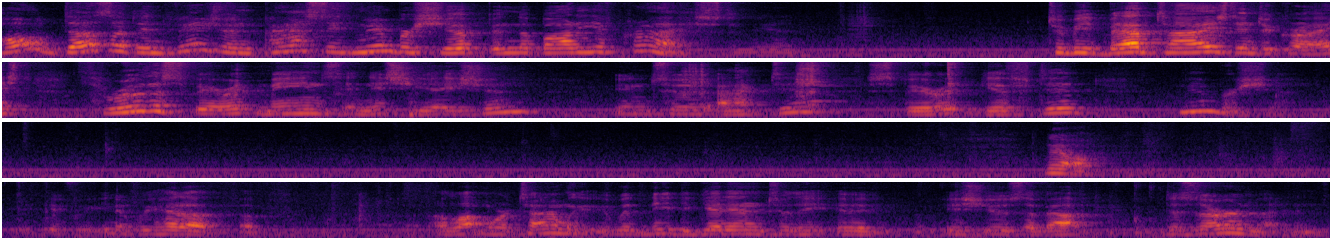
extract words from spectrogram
Paul doesn't envision passive membership in the body of Christ. Amen. To be baptized into Christ through the Spirit means initiation into active, Spirit gifted membership. Now, if we, you know, if we had a, a, a, lot more time, we would need to get into the uh, issues about discernment and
